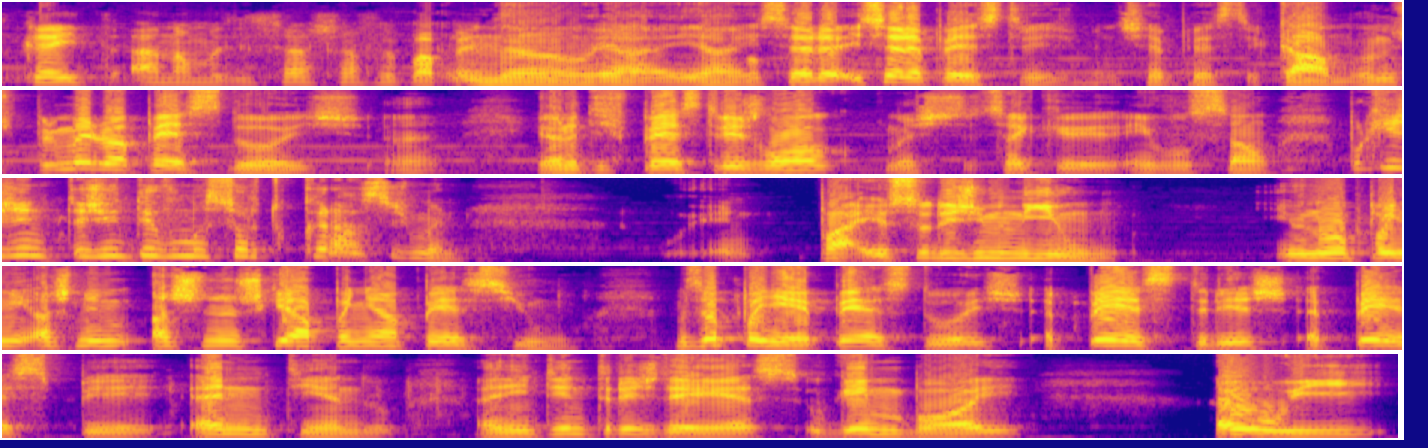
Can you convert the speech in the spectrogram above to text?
skate. Ah não, mas isso já, já foi para a PS2. Não, já, já, isso, era, isso era PS3, mano, isso é PS3. Calma, vamos primeiro a PS2. hã? Eu não tive PS3 logo, mas sei que a evolução. Porque a gente, a gente teve uma sorte de caraças, mano. Pá, eu sou de 2001 eu não apanhei, acho, nem, acho que não cheguei a apanhar a PS1, mas apanhei a PS2, a PS3, a PSP, a Nintendo, a Nintendo 3DS, o Game Boy, a Wii,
